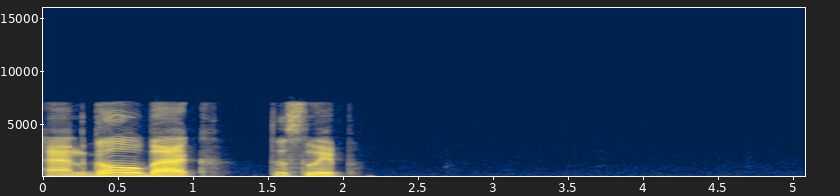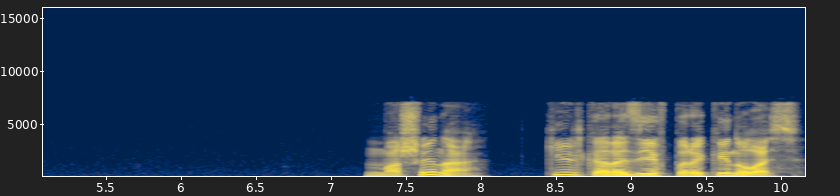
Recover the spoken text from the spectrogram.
and go back to sleep. Машина кілька разів перекинулась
